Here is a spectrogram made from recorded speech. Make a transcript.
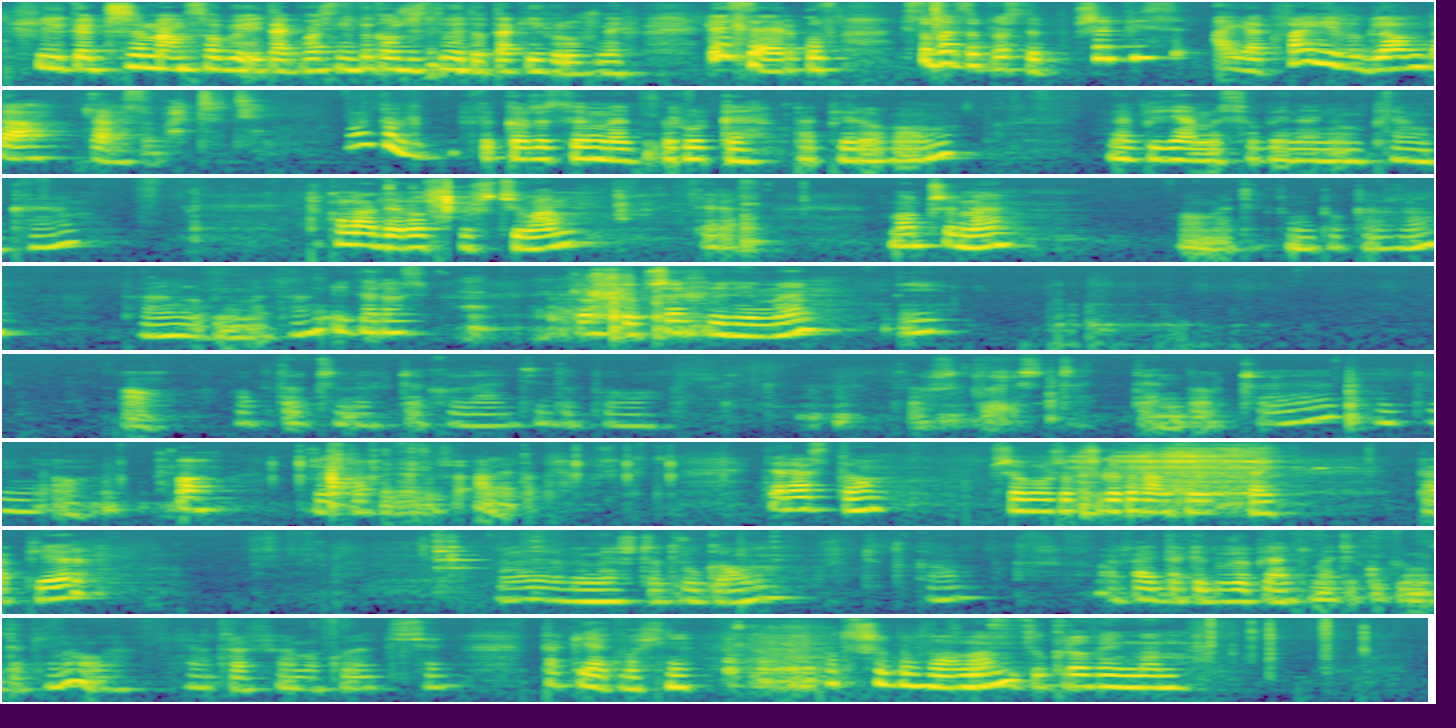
chwilkę trzymam sobie i tak właśnie wykorzystuję do takich różnych deserków. Jest to bardzo prosty przepis, a jak fajnie wygląda, zaraz zobaczycie. No to wykorzystujemy rurkę papierową. Nabijamy sobie na nią piankę. Czekoladę rozpuściłam. Teraz moczymy. O, Maciek tu mi pokaże. Tak, robimy tak. I teraz troszkę przechylimy i o, obtoczymy w czekoladzie do połowy. Proszę, tu jeszcze ten boczek. I tu nie, o, o, może trochę za dużo, ale dobra, może być. Teraz to przełożę, przygotowałam sobie tutaj papier. Ale robimy jeszcze drugą. Szybciutko. Pokażę takie duże pianki macie, kupił mi takie małe. Ja trafiłam akurat dzisiaj. Takie jak właśnie potrzebowałam. Z masy cukrowej mam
